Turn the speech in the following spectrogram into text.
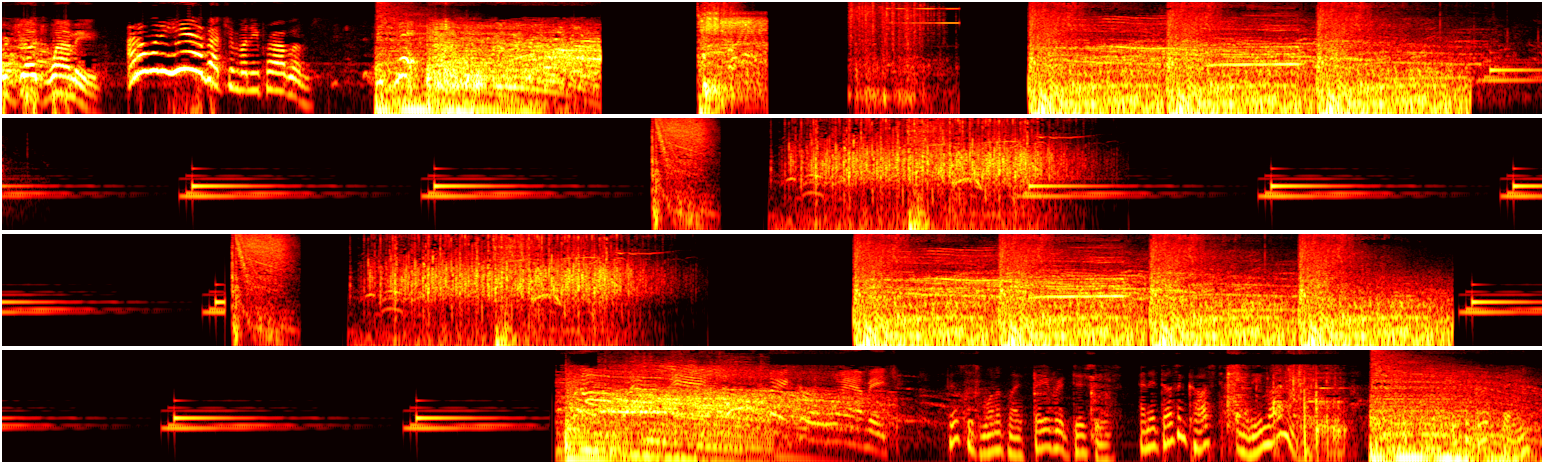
for Judge Whammy. I don't want to hear about your money problems. It's next. This is one of my favorite dishes, and it doesn't cost any money. It's a good thing.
